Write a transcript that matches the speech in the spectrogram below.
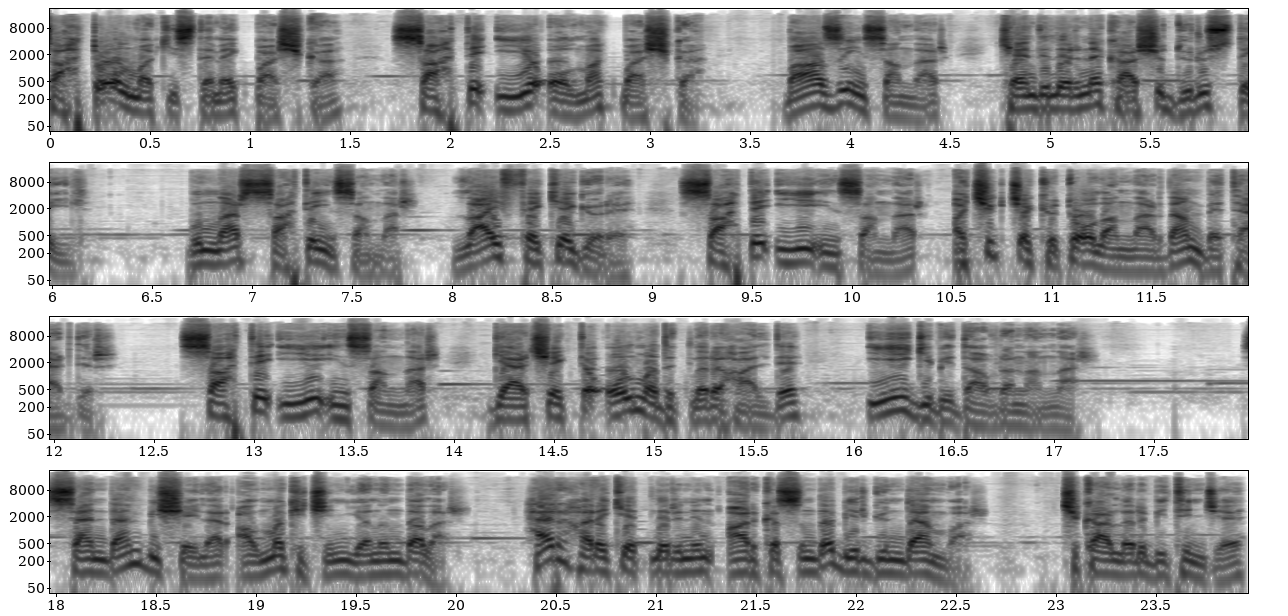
Sahte olmak istemek başka, sahte iyi olmak başka. Bazı insanlar kendilerine karşı dürüst değil. Bunlar sahte insanlar. Lifehack'e göre sahte iyi insanlar açıkça kötü olanlardan beterdir. Sahte iyi insanlar gerçekte olmadıkları halde iyi gibi davrananlar. Senden bir şeyler almak için yanındalar. Her hareketlerinin arkasında bir gündem var. Çıkarları bitince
